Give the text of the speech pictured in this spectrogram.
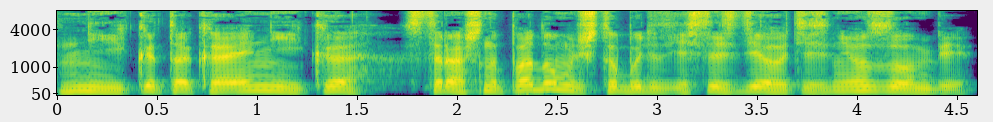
Ника такая Ника. Страшно подумать, что будет, если сделать из нее зомби.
